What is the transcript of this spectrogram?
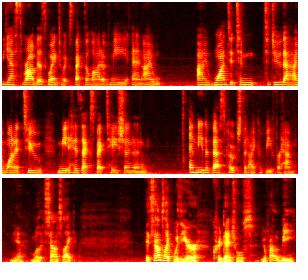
yes, Rob is going to expect a lot of me, and I I wanted to to do that. I wanted to meet his expectation and and be the best coach that I could be for him. Yeah. Well, it sounds like it sounds like with your credentials, you'll probably be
